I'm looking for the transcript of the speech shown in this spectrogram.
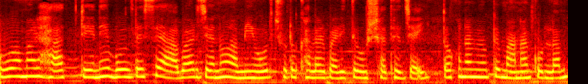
ও আমার হাত টেনে বলতেছে, আবার যেন আমি ওর ছোট খালার বাড়িতে ওর সাথে যাই। তখন আমি ওকে মানা করলাম।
